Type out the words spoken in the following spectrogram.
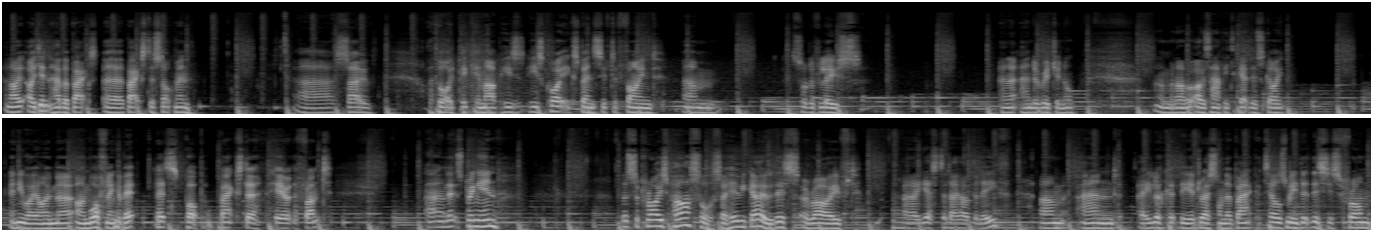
and I, I, didn't have a Bax, uh, Baxter Stockman, uh, so I thought I'd pick him up. He's, he's quite expensive to find, um, sort of loose and, and original. Um, but I, I, was happy to get this guy. Anyway, I'm, uh, I'm waffling a bit. Let's pop Baxter here at the front. And let's bring in the surprise parcel. So here we go. This arrived uh, yesterday, I believe, um, and a look at the address on the back tells me that this is from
